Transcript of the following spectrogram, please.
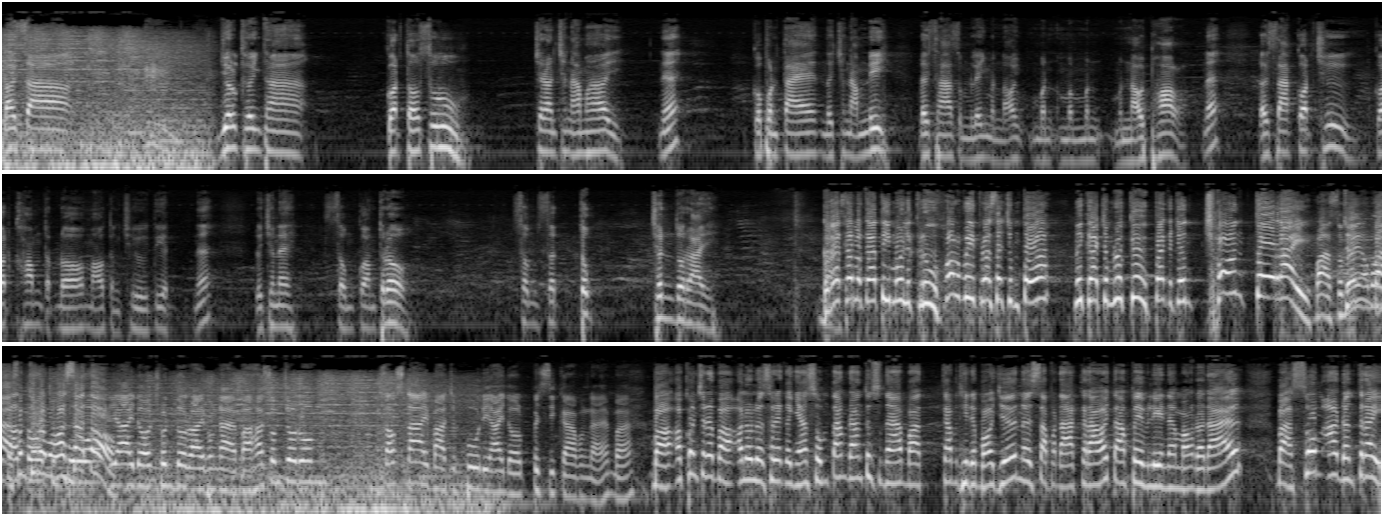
ដោយសារយល់ឃើញថាគាត់តស៊ូច្រើនឆ្នាំហើយណា ក៏ប៉ុន្តែនៅឆ្នាំនេះដោយសារសម្លេងមិនណោយមិនមិនមិនមិនណោយផលណាដោយសារគាត់ឈឺគាត់ខំតដមកទាំងឈឺទៀតណាដូច្នេះសូមគ្រប់គ្រងសូមសិទ្ធទុកឈិនតរៃគណៈកម្មការទី1លោកគ្រូហុលវីប្រសិទ្ធជំទាស់នៃការជំរុញគឺបេក្ខជនឈុនតូរ៉ៃបាទសូមអបអរសាសូមទចូលររួមអបអរចំសាពោះទរ The Idol ឈុនតូរ៉ៃផងដែរបាទហើយសូមចូលរួម សោកស្ដាយបាទចំពោះ The Idol ពេជ្រស៊ីកាផងដែរបាទបាទអរគុណច្រើនបាទអរលោកលោកស្រីកញ្ញាសូមតាមដានទស្សនាបាទកម្មវិធីរបស់យើងនៅសប្តាហ៍ក្រោយតាមពេលវេលានៅម៉ោងដដែលបាទសូមឲ្យតន្ត្រី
